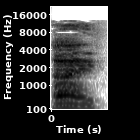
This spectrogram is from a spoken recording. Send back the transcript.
Hi.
